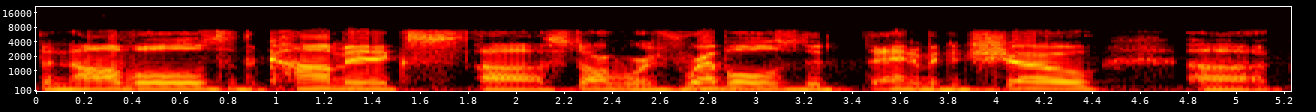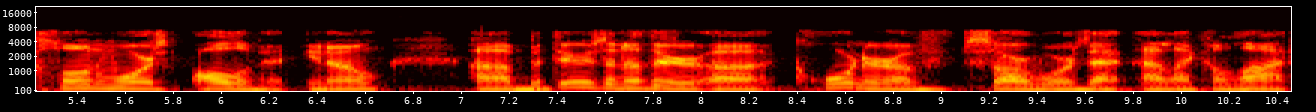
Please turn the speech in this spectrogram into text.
The novels, the comics, uh, Star Wars Rebels, the, the animated show, uh, Clone Wars, all of it, you know. Uh, but there's another uh, corner of Star Wars that I like a lot,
